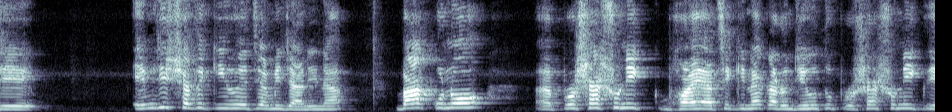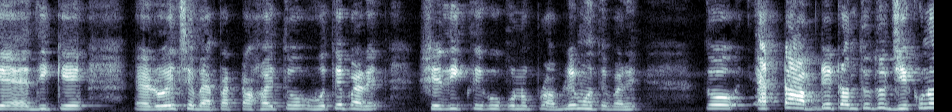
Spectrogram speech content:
যে এমজির সাথে কি হয়েছে আমি জানি না, বা কোনো প্রশাসনিক ভয় আছে কি না কারণ যেহেতু প্রশাসনিক দিকে রয়েছে ব্যাপারটা, হয়তো হতে পারে, সেদিক থেকেও কোনো প্রবলেম হতে পারে। তো একটা আপডেট অন্তত যে কোনো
